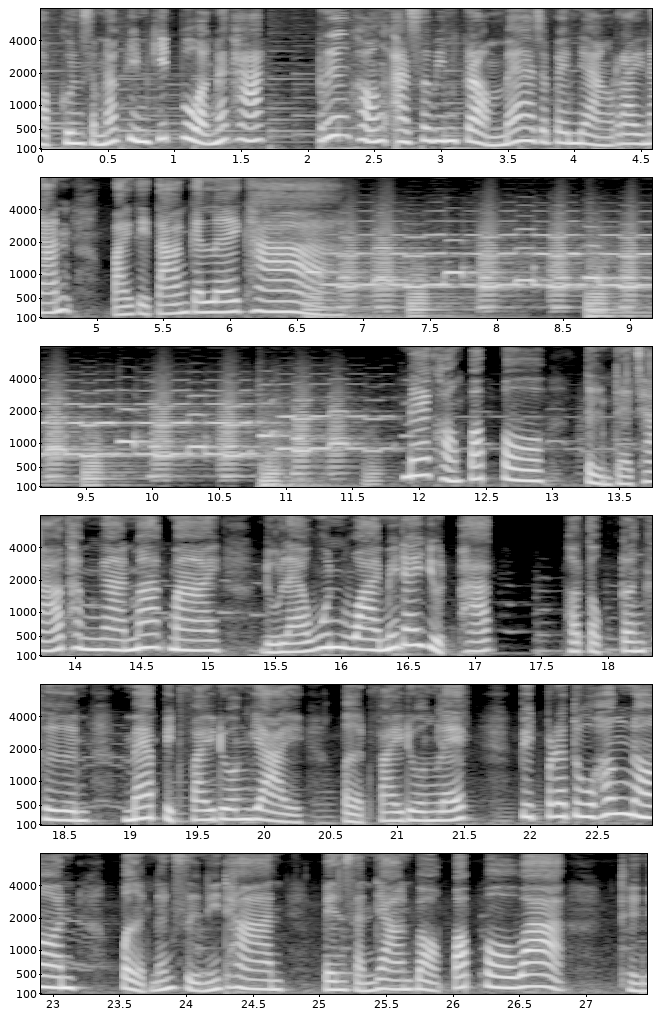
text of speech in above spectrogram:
ขอบคุณสำนักพิมพ์คิดบวกนะคะ เรื่องของอัศวินกล่อมแม่จะเป็นอย่างไรนั้น ไปติดตามกันเลยค่ะแม่ของป๊อปโป ตื่นแต่เช้าทำงานมากมาย ดูแล้ววุ่นวายไม่ได้หยุดพัก พอตกกลางคืน แม่ปิดไฟดวงใหญ่ เปิดไฟดวงเล็ก ปิดประตูห้องนอน เปิดหนังสือนิทาน เป็นสัญญาณบอกป๊อปโปว่า ถึง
